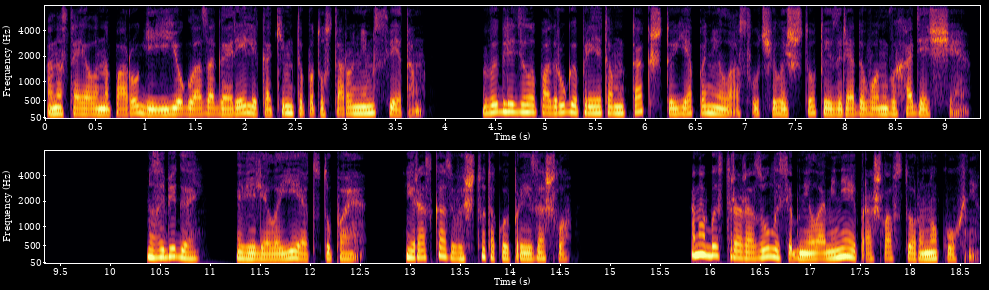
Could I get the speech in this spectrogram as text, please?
Она стояла на пороге, ее глаза горели каким-то потусторонним светом. Выглядела подруга при этом так, что я поняла, случилось что-то из ряда вон выходящее. «Забегай», — велела ей, отступая, — «и рассказывай, что такое произошло». Она быстро разулась, обняла меня и прошла в сторону кухни.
